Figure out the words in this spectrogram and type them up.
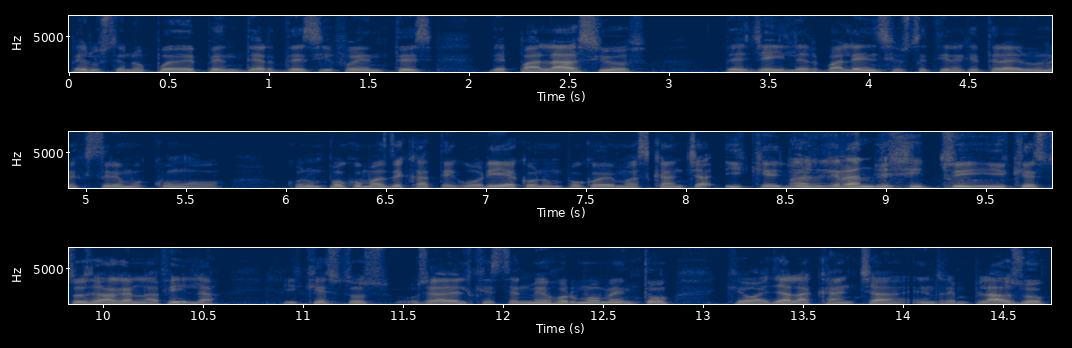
Pero usted no puede depender de Cifuentes, de Palacios, de Jailer Valencia. Usted tiene que traer un extremo como con un poco más de categoría, con un poco de más cancha y que más grandecito. sí, y que estos hagan la fila y que estos, o sea, el que esté en mejor momento, que vaya a la cancha en reemplazo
